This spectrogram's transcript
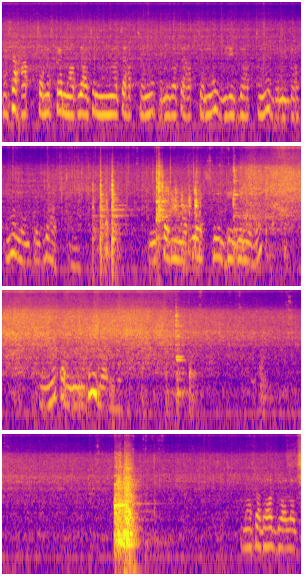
মশলা হাফ চামচ করে মশলা আছে। নুন আছে হাফ চামচ, হলুদ আছে হাফ চামচ জিরে গুঁড়ো হাফ চামচ ধনে গুঁড়ো হাফ চামচ লঙ্কা গুঁড়ো হাফ চামচ। মশলা একসঙ্গে ভেজে নেব। জল দেবো। মশলা ধোয়ার জল অল্প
